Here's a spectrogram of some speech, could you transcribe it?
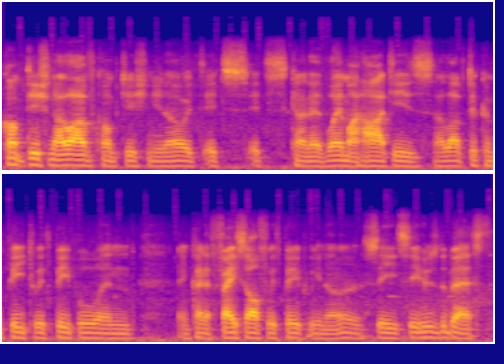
competition. I love competition. You know, it, it's it's kind of where my heart is. I love to compete with people and and kind of face off with people. You know, see see who's the best.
